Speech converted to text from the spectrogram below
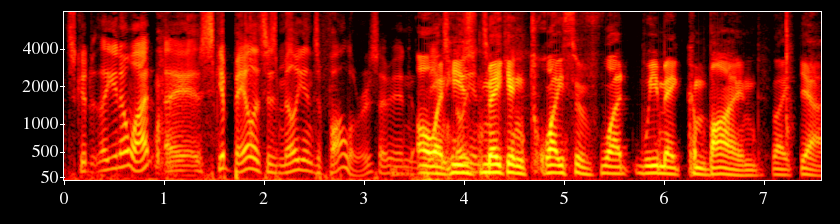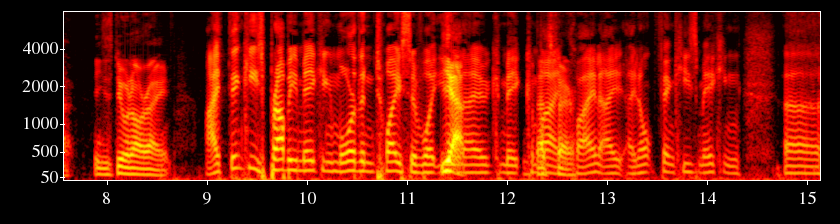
It's good. You know what? Uh, Skip Bayless has millions of followers. I mean, oh, and he's making of... twice of what we make combined. Like, yeah, he's doing all right. I think he's probably making more than twice of what you Yeah. and I make combined. Klein. I, I don't think he's making uh,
